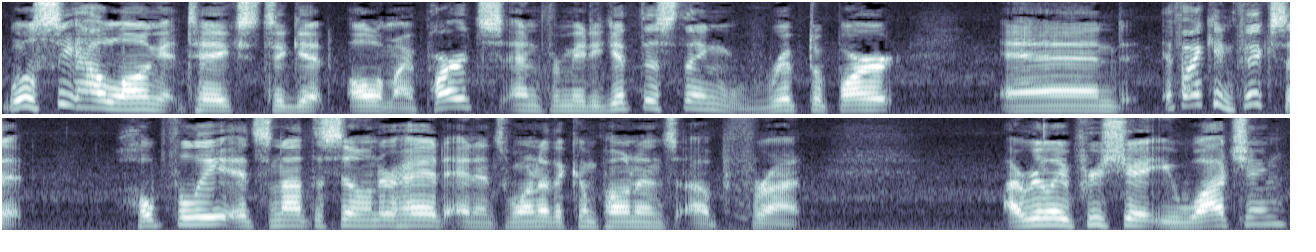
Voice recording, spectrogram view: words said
We'll see how long it takes to get all of my parts and for me to get this thing ripped apart and if I can fix it. Hopefully it's not the cylinder head and it's one of the components up front. I really appreciate you watching.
